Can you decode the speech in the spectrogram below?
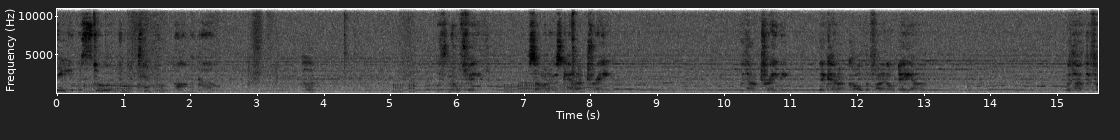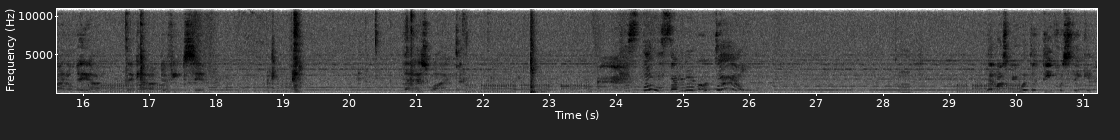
Say it was stolen from a temple long ago. Huh? With no faith, summoners cannot train. Without training, they cannot call the final Aeon. Without the final Aeon, they cannot defeat Sin. That is why. Because then the summoner won't die. That must be what the thief was thinking.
